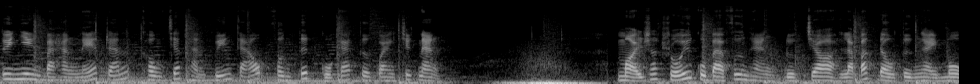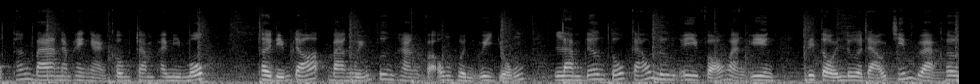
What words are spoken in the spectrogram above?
Tuy nhiên, bà Hằng né tránh, không chấp hành khuyến cáo, phân tích của các cơ quan chức năng. Mọi rắc rối của bà Phương Hằng được cho là bắt đầu từ ngày 1 tháng 3 năm 2021. Thời điểm đó, bà Nguyễn Phương Hằng và ông Huỳnh Uy Dũng làm đơn tố cáo Lương Y Võ Hoàng Yên vì tội lừa đảo chiếm đoạt hơn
